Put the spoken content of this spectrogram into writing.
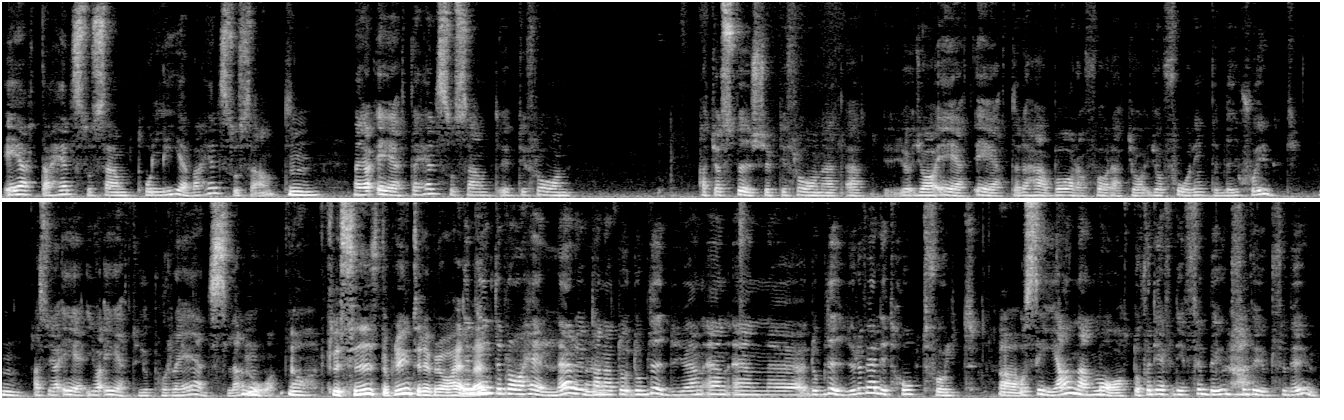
äta hälsosamt och leva hälsosamt. Mm. När jag äter hälsosamt utifrån att jag styrs utifrån att, att jag, jag ät, äter det här bara för att jag, jag får inte bli sjuk. Mm. Alltså jag, ä, jag äter ju på rädsla då. Ja, precis. Då blir ju inte det bra Det heller. blir inte bra heller utan att då, då blir det ju en, en, en, eh, då blir ju det väldigt hotfullt Ja. att se annan mat då, för det, det är förbud, förbud, förbud.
